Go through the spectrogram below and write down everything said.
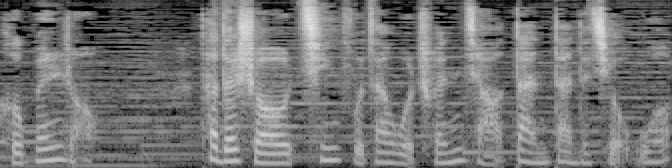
和温柔。他的手轻抚在我唇角淡淡的酒窝，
